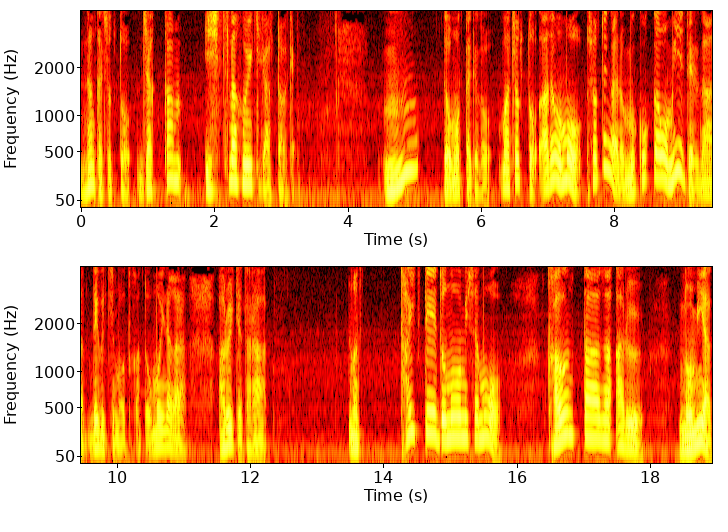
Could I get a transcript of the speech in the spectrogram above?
なんかちょっと若干異質な雰囲気があったわけ。うん？って思ったけど、まあちょっと、あ、でももう商店街の向こう側も見えてるな、出口もとかと思いながら歩いてたら、まあ大抵どのお店もカウンターがある飲み屋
